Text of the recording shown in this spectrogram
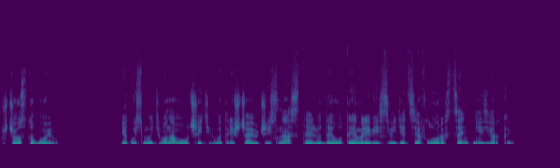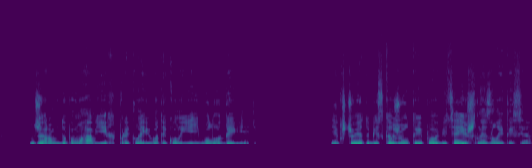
що з тобою? Якусь мить вона мовчить, витріщаючись на стелю, де у темряві світяться флуоресцентні зірки. Джером допомагав їх приклеювати, коли їй було дев'ять. Якщо я тобі скажу, ти пообіцяєш не злитися?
